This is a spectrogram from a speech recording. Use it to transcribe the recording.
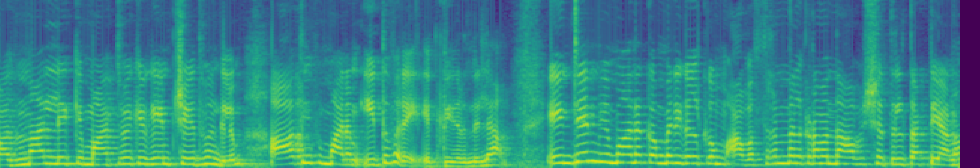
പതിനാലിലേക്ക് മാറ്റിവെക്കുകയും ചെയ്തുവെങ്കിലും ആദ്യ വിമാനം ഇതുവരെ എത്തിയിരുന്നില്ല. ഇന്ത്യൻ വിമാന കമ്പനികൾക്കും അവസരം നൽകണമെന്ന ആവശ്യത്തിൽ തട്ടിയാണ്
